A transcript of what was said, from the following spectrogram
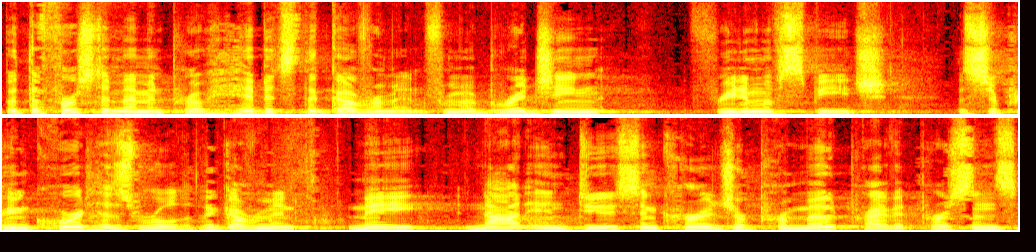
But the First Amendment prohibits the government from abridging freedom of speech the Supreme Court has ruled that the government may not induce, encourage, or promote private persons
